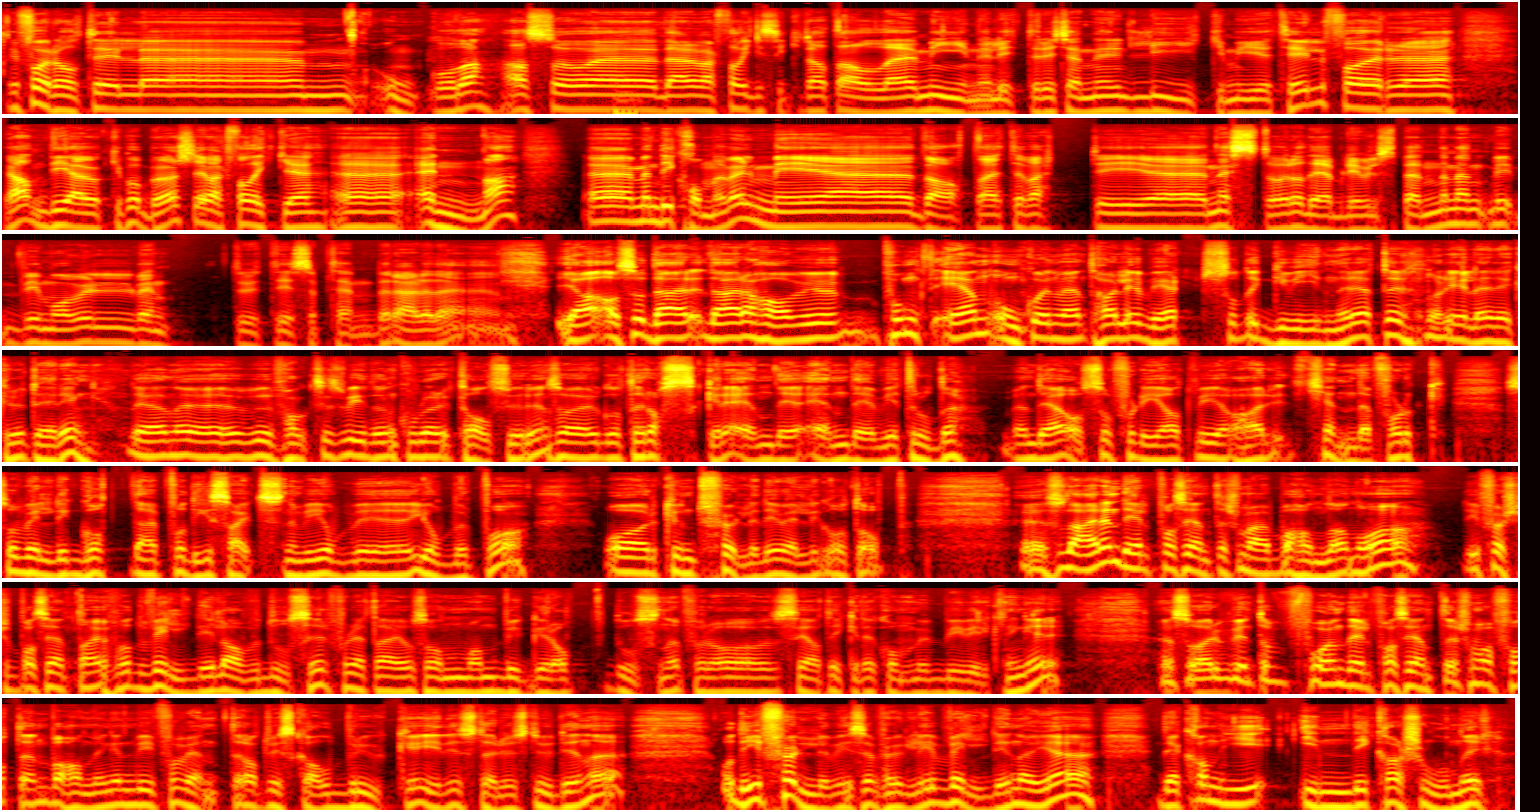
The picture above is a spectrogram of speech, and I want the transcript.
I forhold til uh, Onko, da. Altså, uh, det er i hvert fall ikke sikkert at alle mine lyttere kjenner like mye til. For uh, ja, de er jo ikke på børs, i hvert fall ikke uh, ennå. men de kommer vel med data etter hvert i neste år, og det blir vel spennende. Men vi, vi må vel vente ut i september, er det det? Ja, altså der, der har vi Punkt én, Onkoinvent har levert så det gviner etter når det gjelder rekruttering. Det er, eh, faktisk I den kolorektalstudien så har det gått raskere enn det, enn det, vi trodde. Men det er også fordi at vi har kjennefolk så veldig godt der på de sitesene vi jobber, jobber på og har kunnet følge de veldig godt opp. Eh, så det er en del pasienter som er behandla nå. De første pasientene har jo fått veldig lave doser, for dette er jo sånn man bygger opp dosene for å se at ikke det kommer bivirkninger. Eh, så har vi begynt å få en del pasienter som har fått den behandlingen vi forventer at vi skal bruke i de større studiene. Og de følger vi selvfølgelig veldig nøye. Det kan gi indikasjoner.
